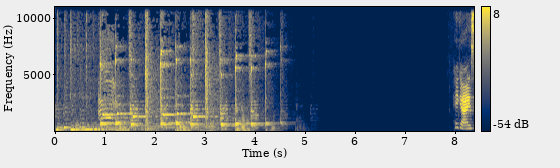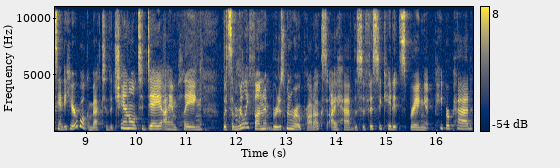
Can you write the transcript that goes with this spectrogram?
Hey guys, Sandie here. Welcome back to the channel. Today I am playing with some really fun Brutus Monroe products. I have the Sophisticated Spring Paper Pad,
